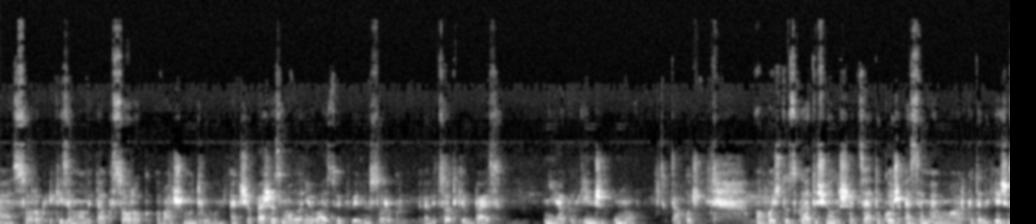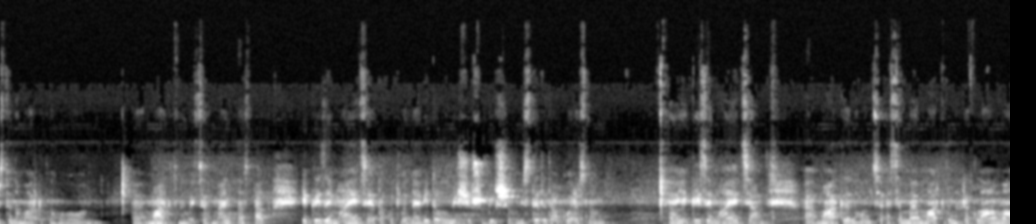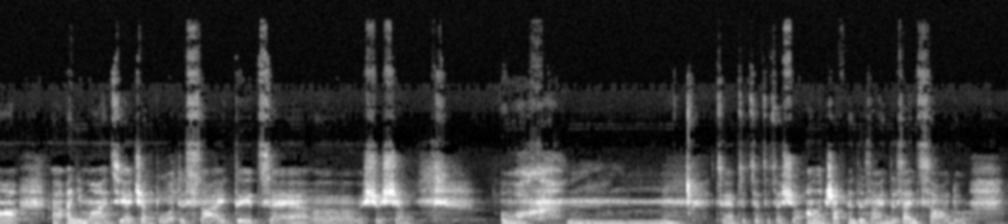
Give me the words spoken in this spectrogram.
е, 40, який замовить, так, 40 вашому другу. А якщо перше замовлення у вас, то відповідно 40% без ніяких інших умов. Також е, хочу тут сказати, що не лише це, також smm маркетинг є частина маркетингового. е, Маркетинговий сегмент нас, так, який займається, я так от в одне відео вміщу, щоб більше вмістити, так, корисно, е, який займається е, маркетингом. Це SMM, маркетинг, реклама, е, анімація, чат-боти, сайти, це е, що ще? Ох. Це, це, це, це, це що? А ландшафтний дизайн, дизайн саду,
